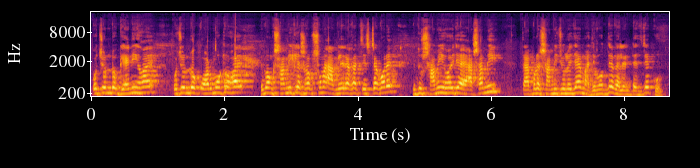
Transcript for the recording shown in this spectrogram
প্রচণ্ড জ্ঞানী হয়, প্রচণ্ড কর্মঠ হয় এবং স্বামীকে সবসময় আগলে রাখার চেষ্টা করে। কিন্তু স্বামী হয়ে যায় আসামি, তারপরে স্বামী চলে যায় মাঝে মধ্যে ভ্যালেন্টাইন্স ডে করতে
